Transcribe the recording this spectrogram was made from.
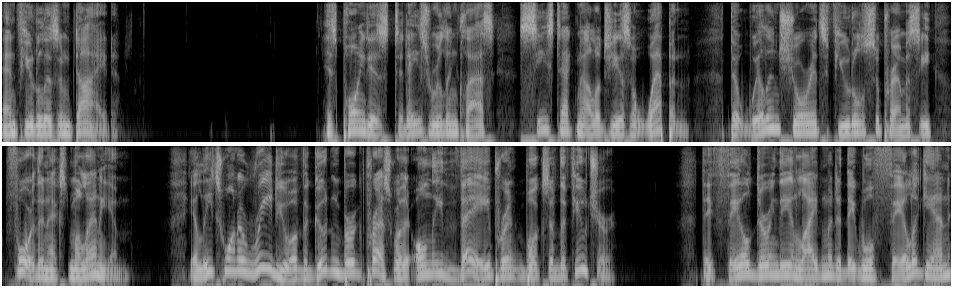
and feudalism died. His point is today's ruling class sees technology as a weapon that will ensure its feudal supremacy for the next millennium. Elites want a redo of the Gutenberg press where only they print books of the future. They failed during the Enlightenment and they will fail again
